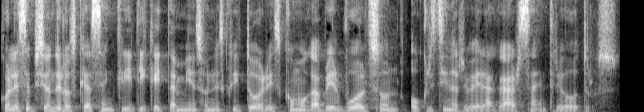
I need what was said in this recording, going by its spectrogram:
con la excepción de los que hacen crítica y también son escritores, como Gabriel Bolson o Cristina Rivera Garza, entre otros.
